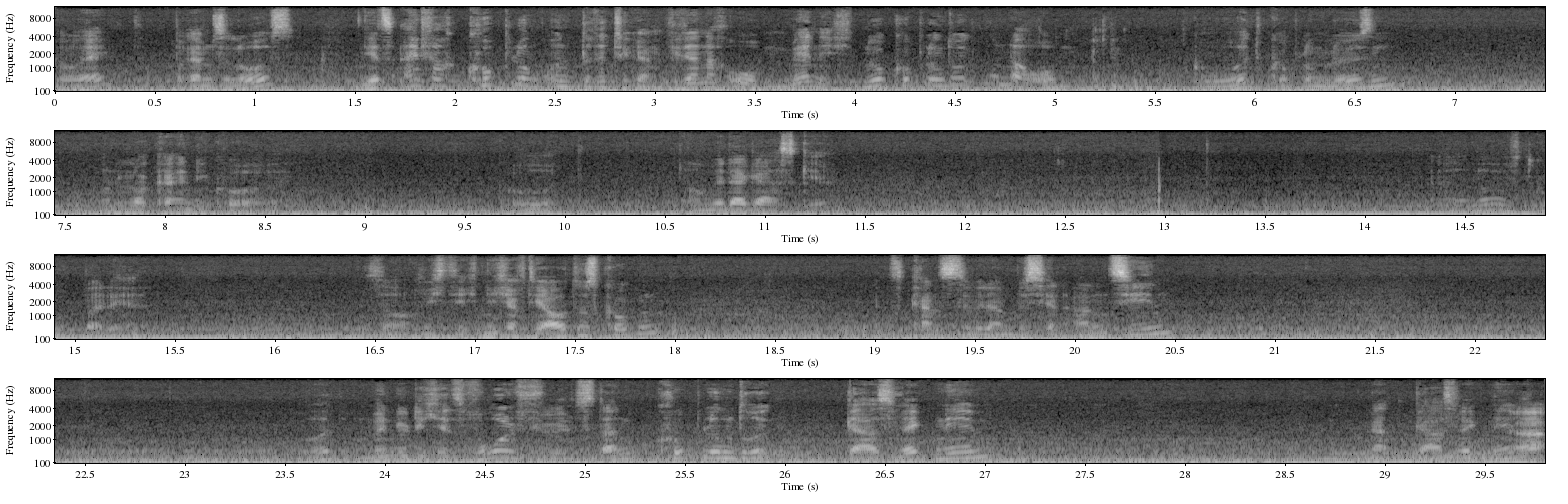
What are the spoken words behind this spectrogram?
Korrekt. Bremse los. Jetzt einfach Kupplung und dritte Gang. Wieder nach oben. Mehr nicht. Nur Kupplung drücken und nach oben. Gut. Kupplung lösen und locker in die Kurve. Gut. Und wieder Gas geben. Läuft gut bei dir. So, richtig. Nicht auf die Autos gucken. Jetzt kannst du wieder ein bisschen anziehen. Gut. Und wenn du dich jetzt wohlfühlst, dann Kupplung drücken, Gas wegnehmen. Ja, Gas wegnehmen, Ja.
